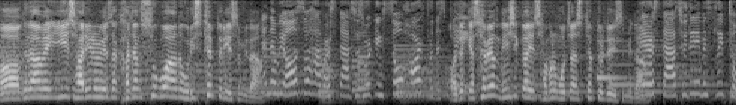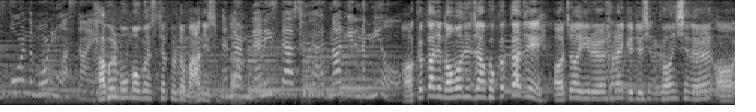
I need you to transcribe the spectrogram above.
어, 그 다음에 이 자리를 위해서 가장 수고하는 우리 스탭들이 있습니다. And then we also have our staffs who's working so hard for this place. 어저께 새벽 4시까지 잠을 못 잔 스탭들도 있습니다. There are staffs who didn't even sleep till 4 in the morning last night. 밥을 못 먹은 스탭들도 많이 And there are 있습니다. many staffs who had not eaten a meal. 어, 끝까지 넘어지지 않고 끝까지 어, 저 일을 하나님께 주신 그 헌신을 어,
